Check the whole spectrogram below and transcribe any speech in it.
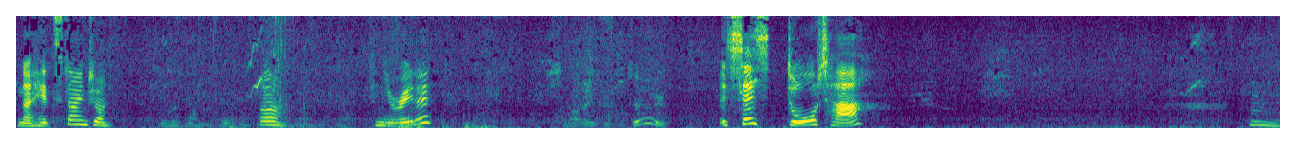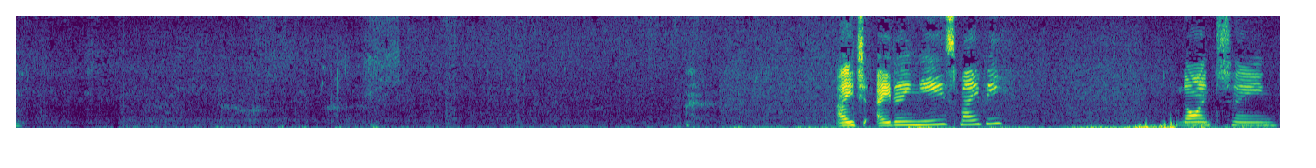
No headstone, John. Oh, can you read it? It's 1952. It says daughter. Hmm. Age 18 years, maybe? 19.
